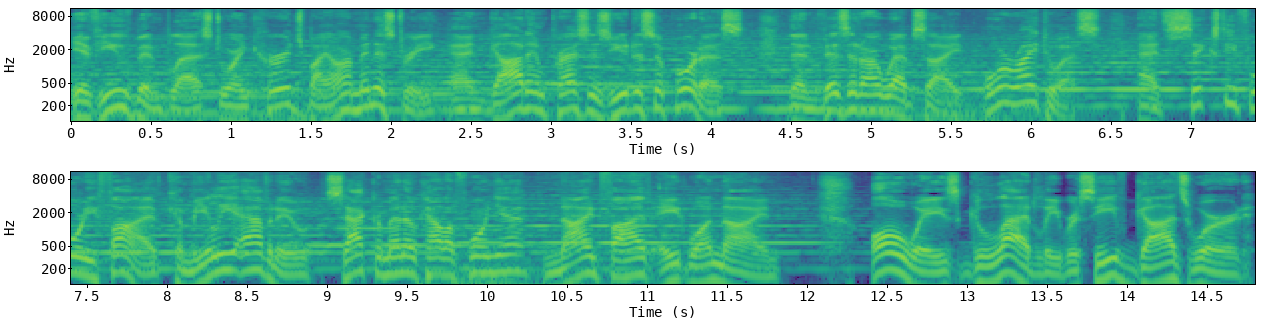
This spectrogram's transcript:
If you've been blessed or encouraged by our ministry and God impresses you to support us, then visit our website or write to us at 6045 Camellia Avenue, Sacramento, California 95819. Always gladly receive God's Word.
